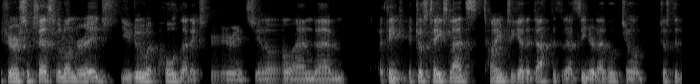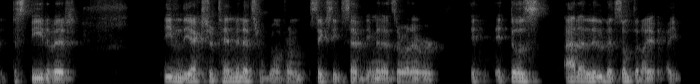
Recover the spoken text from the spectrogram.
if you're successful underage, you do hold that experience, you know, and um, I think it just takes lads time to get adapted to that senior level, you know, just the, the speed of it, even the extra 10 minutes from going from 60 to 70 minutes or whatever, it, it does add a little bit something. I, I,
